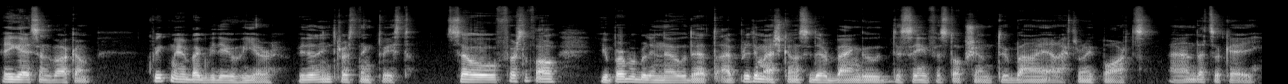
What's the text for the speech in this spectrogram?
Hey guys and welcome. Quick mailbag video here with an interesting twist. So first of all, you probably know that I pretty much consider Banggood the safest option to buy electronic parts and that's okay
